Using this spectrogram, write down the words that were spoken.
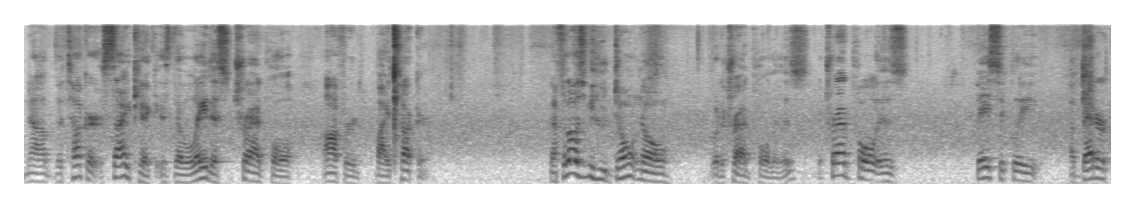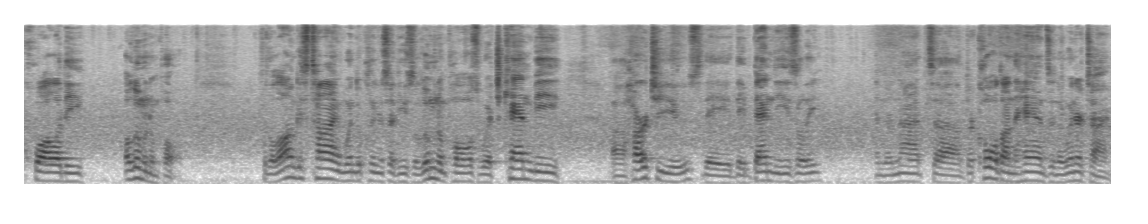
Now, the Tucker Sidekick is the latest trad pole offered by Tucker. Now, for those of you who don't know what a trad pole is, a trad pole is basically a better quality aluminum pole. For the longest time, window cleaners have used aluminum poles, which can be uh, hard to use. They, they bend easily, and they're not uh, they're cold on the hands in the wintertime.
